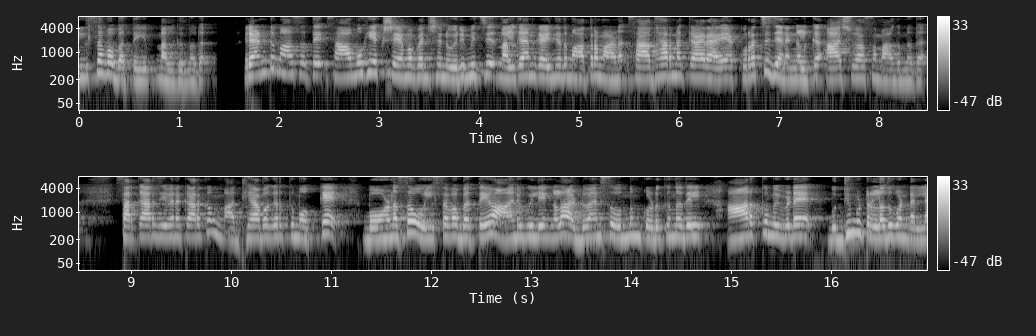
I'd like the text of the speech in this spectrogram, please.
ഉത്സവ നൽകുന്നത്. രണ്ടു മാസത്തെ സാമൂഹ്യ ക്ഷേമ പെൻഷൻ ഒരുമിച്ച് നൽകാൻ കഴിഞ്ഞത് മാത്രമാണ് സാധാരണക്കാരായ കുറച്ച് ജനങ്ങൾക്ക് ആശ്വാസമാകുന്നത്. സർക്കാർ ജീവനക്കാർക്കും അധ്യാപകർക്കും ഒക്കെ ബോണസോ ഉത്സവ ബത്തയോ ആനുകൂല്യങ്ങളോ അഡ്വാൻസോ ഒന്നും കൊടുക്കുന്നതിൽ ആർക്കും ഇവിടെ ബുദ്ധിമുട്ടുള്ളത് കൊണ്ടല്ല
